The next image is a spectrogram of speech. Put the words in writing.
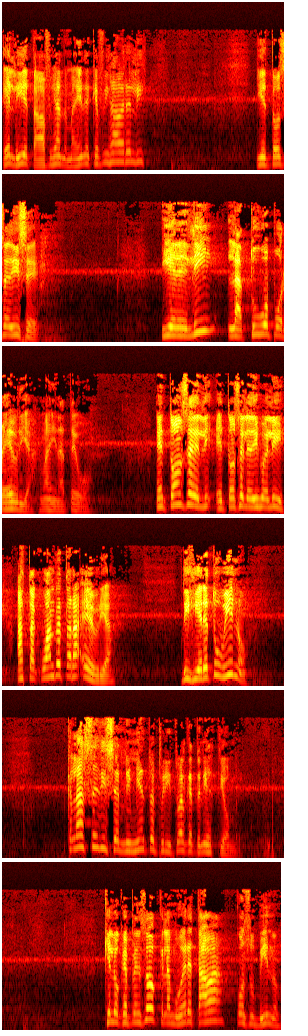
Elí estaba fijando. Imagínense qué fijaba era Elí. Y entonces dice, y Elí la tuvo por ebria, imagínate vos. Entonces, entonces le dijo Elí, ¿hasta cuándo estará ebria? Digiere tu vino. Clase de discernimiento espiritual que tenía este hombre. Que lo que pensó que la mujer estaba con sus vinos.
